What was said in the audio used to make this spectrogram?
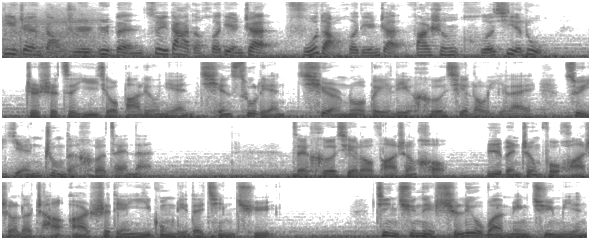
地震导致日本最大的核电站福岛核电站发生核泄漏。这是自一九八六年前苏联切尔诺贝利核泄漏以来最严重的核灾难。在核泄漏发生后。日本政府划设了长二十点一公里的禁区，禁区内十六万名居民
